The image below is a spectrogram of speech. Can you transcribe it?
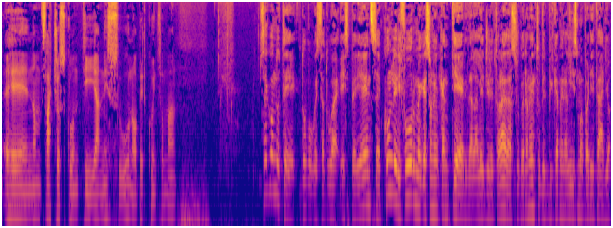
eh, non faccio sconti a nessuno, per cui insomma Secondo te, dopo questa tua esperienza, con le riforme che sono in cantiere, dalla legge elettorale al superamento del bicameralismo paritario,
